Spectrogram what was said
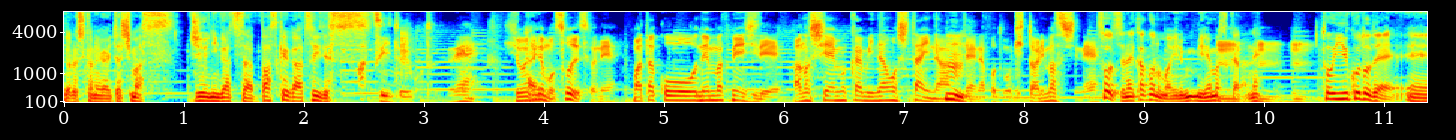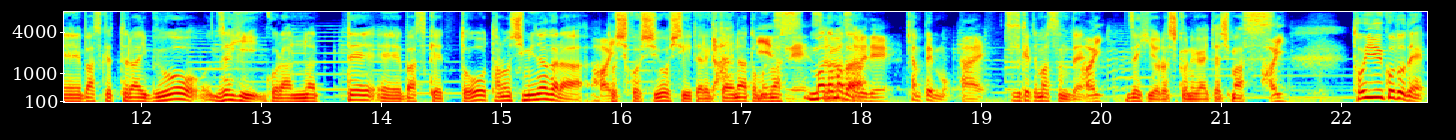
よろしくお願いいたします。12月はバスケが熱いです。暑いということでね。非常にでもそうですよね。またこう、年末年始で、あの試合もう一回見直したいな、うんみたいなこともきっとありますしね。そうですね。過去のも見れますからね。うんうんうんということで、えーバスケットライブをぜひご覧になって、えーバスケットを楽しみながらはい年越しをしていただきたいなと思います。いいですねまだまだキャンペーンもはい。続けてますんで、はいぜひよろしくお願いいたします。はい。ということで、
